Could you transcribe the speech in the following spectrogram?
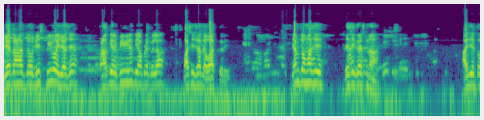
બે ત્રણ તો ડીશ પીવાઈ જશે. પણ અત્યારે પીવી નથી, આપણે પેલા માસી સાથે વાત કરી. કેમ છો માસી? જય શ્રી કૃષ્ણ. આજે તો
